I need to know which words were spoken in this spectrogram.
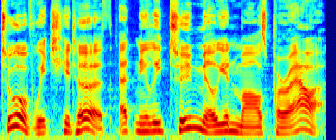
two of which hit Earth at nearly 2 million miles per hour.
